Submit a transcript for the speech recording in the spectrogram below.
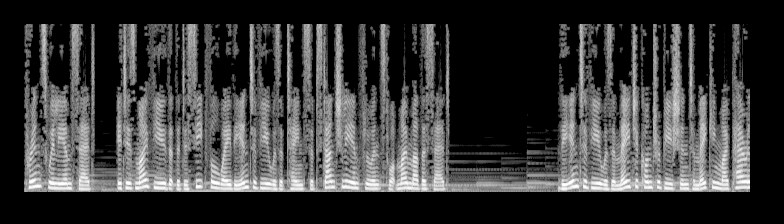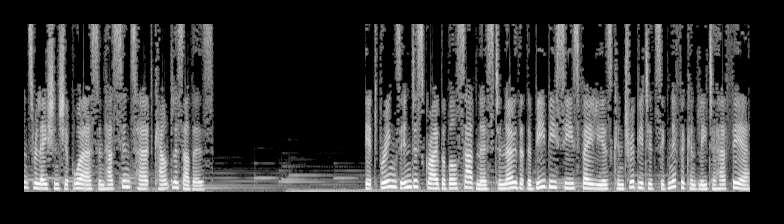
Prince William said, It is my view that the deceitful way the interview was obtained substantially influenced what my mother said. The interview was a major contribution to making my parents' relationship worse and has since hurt countless others. It brings indescribable sadness to know that the BBC's failures contributed significantly to her fear,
